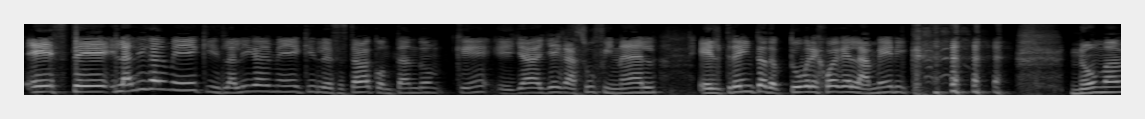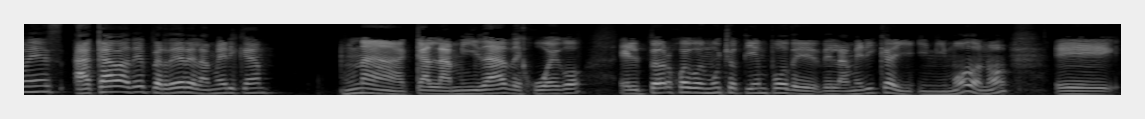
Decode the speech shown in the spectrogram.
este, la Liga MX, la Liga MX les estaba contando que eh, ya llega a su final. El 30 de octubre juega el América. no mames, acaba de perder el América. Una calamidad de juego. El peor juego en mucho tiempo de, de la América y, ni modo, ¿no? Eh,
